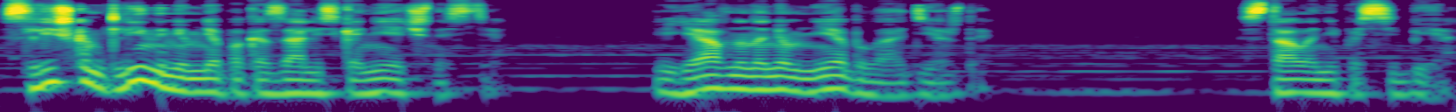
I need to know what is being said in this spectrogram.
Слишком длинными мне показались конечности, и явно на нем не было одежды. Стало не по себе.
